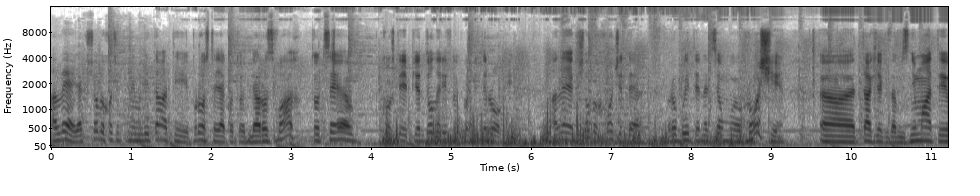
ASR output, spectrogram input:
Але якщо ви хочете ним літати просто як от для розваг, то це коштує 5 доларів на кожні роки. Але якщо ви хочете робити на цьому гроші, е, так як там знімати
